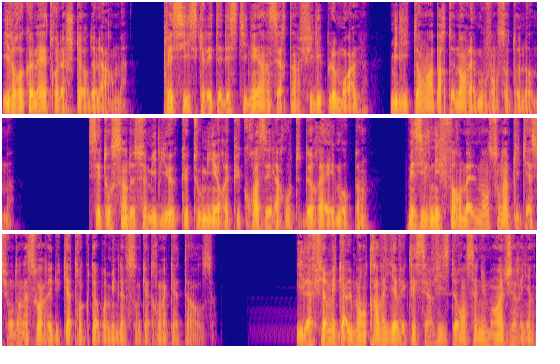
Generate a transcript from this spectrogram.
il reconnaît l'acheteur de l'arme, précise qu'elle était destinée à un certain Philippe Lemoyle, militant appartenant à la mouvance autonome. C'est au sein de ce milieu que Toumi aurait pu croiser la route de Ray et Maupin, mais il nie formellement son implication dans la soirée du 4 octobre 1994. Il affirme également travailler avec les services de renseignement algériens,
